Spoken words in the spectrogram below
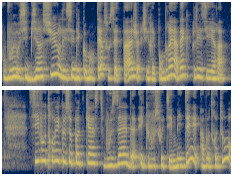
Vous pouvez aussi bien sûr laisser des commentaires sous cette page, j'y répondrai avec plaisir. Si vous trouvez que ce podcast vous aide et que vous souhaitez m'aider à votre tour,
